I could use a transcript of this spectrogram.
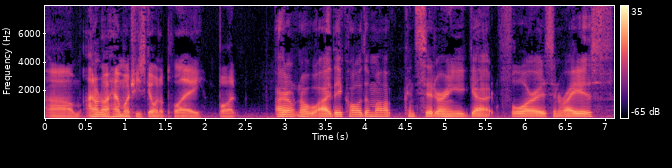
Um, I don't know how much he's going to play, but I don't know why they called him up, considering he got Flores and Reyes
